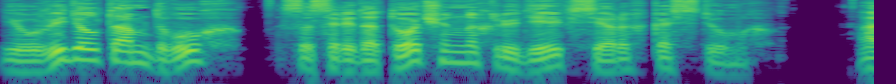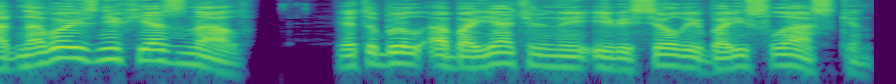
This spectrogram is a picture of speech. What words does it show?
и увидел там двух сосредоточенных людей в серых костюмах. Одного из них я знал, это был обаятельный и веселый Борис Ласкин,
